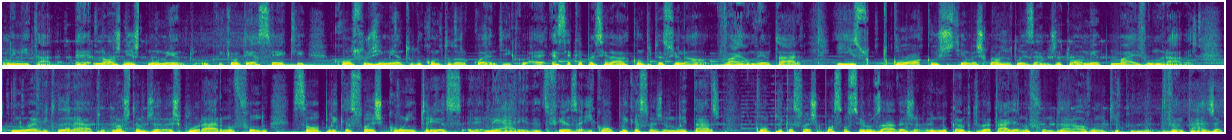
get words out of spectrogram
limitada. Uh, nós, neste momento, o que acontece é que, com o surgimento do computador quântico, uh, essa capacidade computacional vai aumentar e isso coloca os sistemas que nós utilizamos atualmente mais vulneráveis. No âmbito da NATO, o que nós estamos a explorar, no fundo, são aplicações com interesse uh, na área da defesa e com aplicações militares, com aplicações que possam ser usadas no campo de batalha, no fundo, dar algum tipo de, de vantagem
